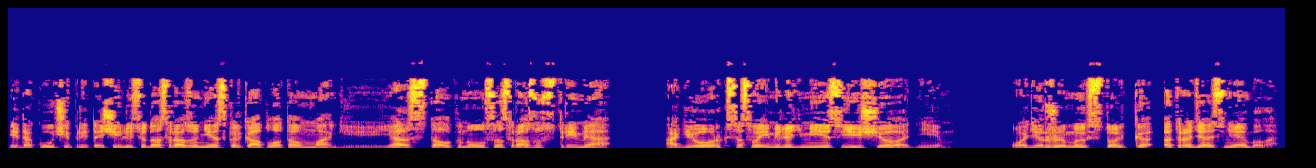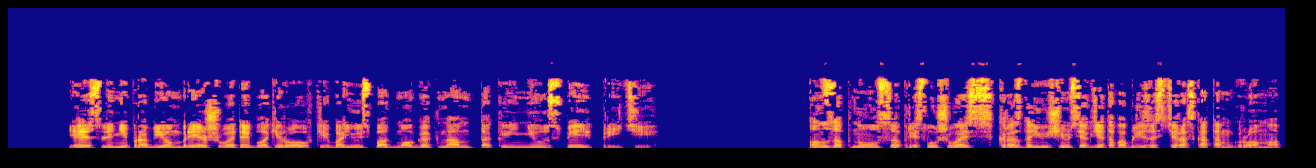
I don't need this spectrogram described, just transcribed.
и до кучи притащили сюда сразу несколько оплотов магии. Я столкнулся сразу с тремя, а Георг со своими людьми с еще одним. У одержимых столько отродясь не было. Если не пробьем брешь в этой блокировке, боюсь, подмога к нам так и не успеет прийти. Он запнулся, прислушиваясь к раздающимся где-то поблизости раскатам грома,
